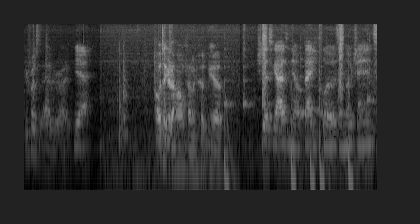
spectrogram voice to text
You're friends with Abby, right? Yeah. I want to take her to homecoming. Hook me up. She has guys in, you know, baggy clothes and no chains.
